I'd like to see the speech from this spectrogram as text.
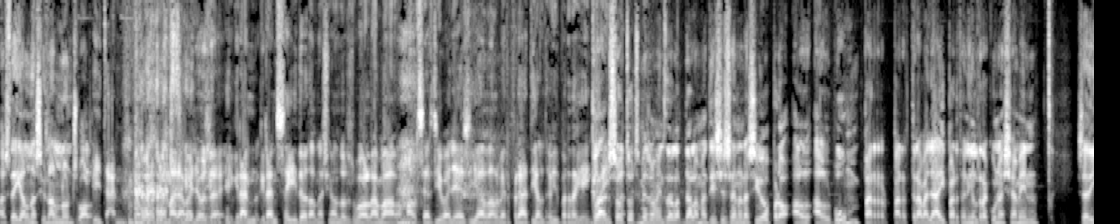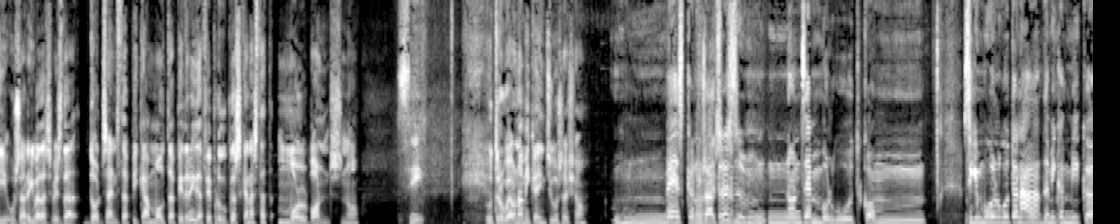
es deia El Nacional no ens vol. I tant. Meravellosa. I gran, gran seguidor del Nacional dels Vol, amb, el, amb el Sergi Vallès i l'Albert Prat i el David Verdaguer. Clar, sou tots més o menys de la, de la mateixa generació, però el, el boom per, per treballar i per tenir el reconeixement... És a dir, us arriba després de 12 anys de picar molta pedra i de fer productes que han estat molt bons, no? sí. Ho trobeu una mica injust, això? Mm, Bé, és que nosaltres mm, no ens hem volgut com... O sigui, hem volgut anar de mica en mica,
